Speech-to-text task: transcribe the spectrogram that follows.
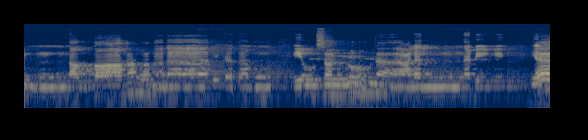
ইন্নাল্লাহা ওয়া মালাইকাতাহু ইউসাল্লুনা আলান নবী ইয়া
